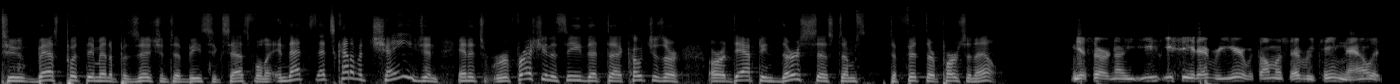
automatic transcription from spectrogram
to best put them in a position to be successful? And that's that's kind of a change, and, and it's refreshing to see that uh, coaches are, are adapting their systems to fit their personnel. Yes, sir. No, you, you see it every year with almost every team now. Is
